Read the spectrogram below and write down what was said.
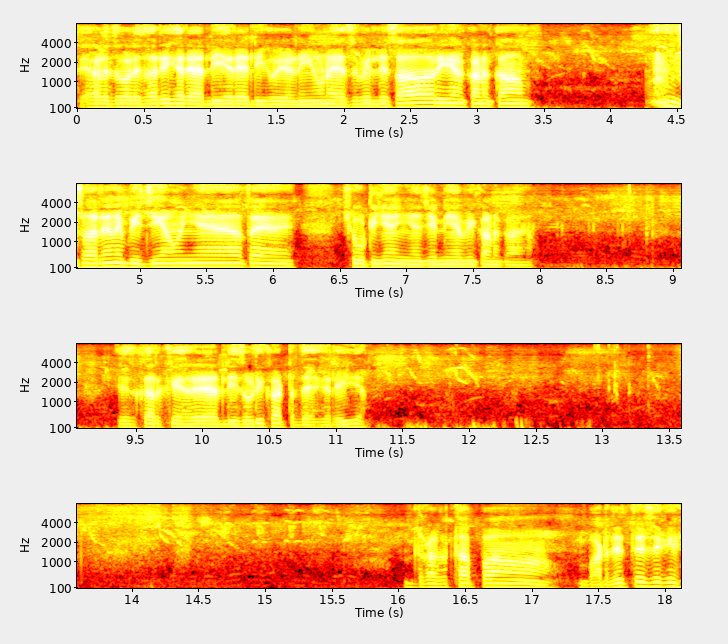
ਤੇ ਆਲੇ ਦੁਆਲੇ ਸਾਰੀ ਹਰਿਆਲੀ ਹਰਿਆਲੀ ਹੋ ਜਾਣੀ। ਹੁਣ ਇਸ ਵੇਲੇ ਸਾਰੀਆਂ ਕਣਕਾਂ, ਸਾਰਿਆਂ ਨੇ ਬੀਜੀਆਂ ਹੋਈਆਂ ਆ ਤੇ ਛੋਟੀਆਂ ਹੋਈਆਂ ਜਿੰਨੀਆਂ ਵੀ ਕਣਕਾਂ ਆ। ਇਸ ਕਰਕੇ ਹਰਿਆਲੀ ਥੋੜੀ ਘੱਟ ਦਿਖ ਰਹੀ ਆ। ਦਰਖਤ ਆਪਾਂ ਵੱਢ ਦਿੱਤੇ ਸੀਗੇ,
